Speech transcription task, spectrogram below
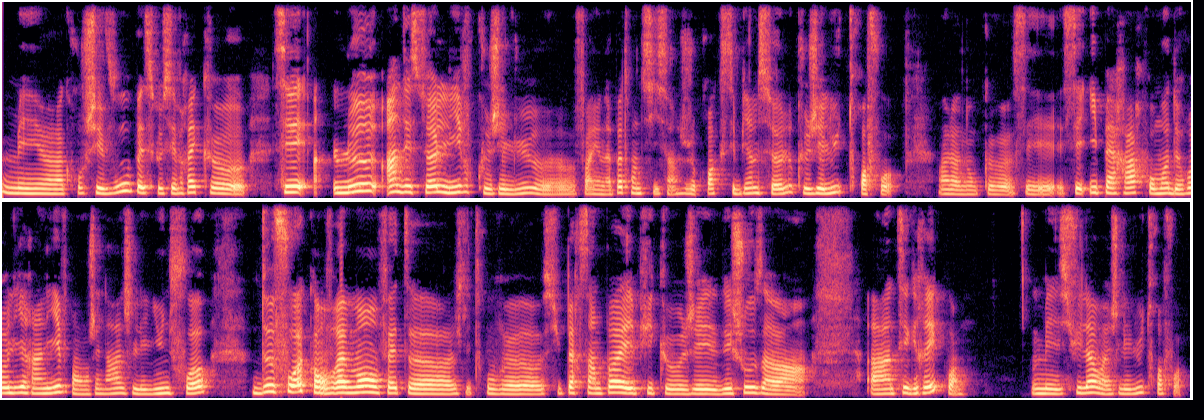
mais euh, accrochez-vous parce que c'est vrai que c'est le un des seuls livres que j'ai lu. enfin, il y en a pas 36, hein, je crois que c'est bien le seul que j'ai lu trois fois. Voilà, donc c'est hyper rare pour moi de relire un livre. En général, je l'ai lu une fois, deux fois quand vraiment en fait je les trouve super sympas et puis que j'ai des choses à, à intégrer quoi. Mais celui-là, ouais, je l'ai lu trois fois.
